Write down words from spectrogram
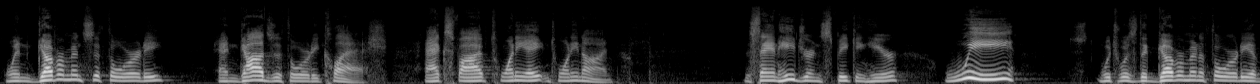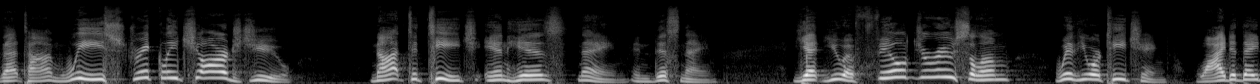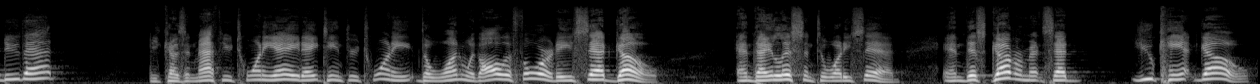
when government's authority and God's authority clash. Acts 5 28 and 29. The Sanhedrin speaking here, we, which was the government authority of that time, we strictly charged you not to teach in his name, in this name. Yet you have filled Jerusalem with your teaching. Why did they do that? Because in Matthew 28 18 through 20, the one with all authority said, Go. And they listened to what he said. And this government said, You can't go.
